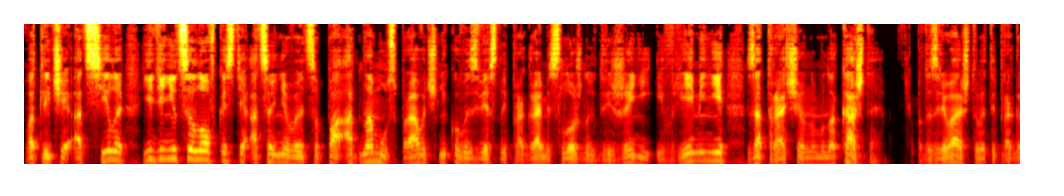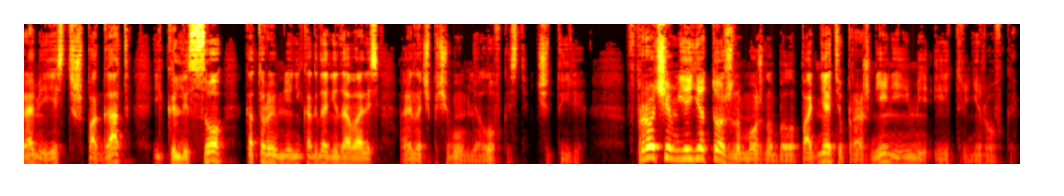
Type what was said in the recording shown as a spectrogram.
В отличие от силы, единицы ловкости оцениваются по одному справочнику в известной программе сложных движений и времени, затраченному на каждое. Подозреваю, что в этой программе есть шпагат и колесо, которые мне никогда не давались, а иначе почему у меня ловкость? Четыре. Впрочем, ее тоже можно было поднять упражнениями и тренировками.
